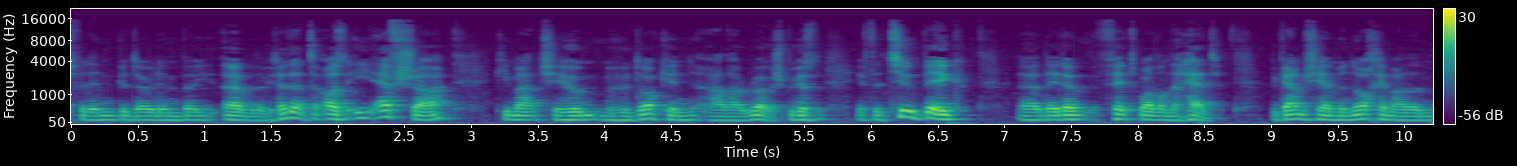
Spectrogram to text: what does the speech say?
tefillin gedolim biyosa. Uh, we said that to us efsha kimat shehu mehudokin ala rosh, because if they're too big, uh, they don't fit well on the head. V'gam shehem menochim al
